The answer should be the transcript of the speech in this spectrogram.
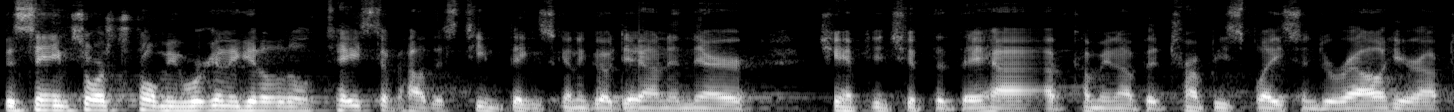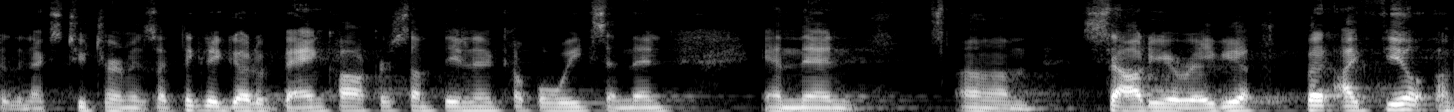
the same source told me we're going to get a little taste of how this team thing's going to go down in their championship that they have coming up at Trumpy's place in Doral here after the next two tournaments. I think they go to Bangkok or something in a couple weeks, and then and then um, Saudi Arabia. But I feel, uh,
